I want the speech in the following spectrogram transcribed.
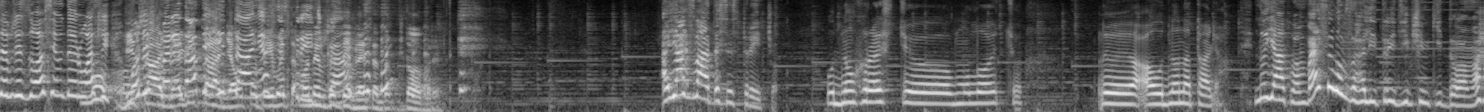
це вже зовсім дорослі. Ну, Можеш передати вітання, Отут вони- сестричка. Вони вже дивляться добре. А як звати сестричок? Одну Христю молодшу, е, а одну Наталя. Ну як вам весело взагалі три дівчинки вдома?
